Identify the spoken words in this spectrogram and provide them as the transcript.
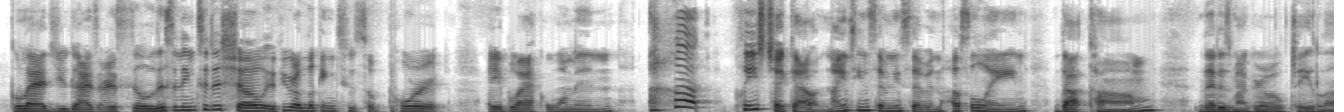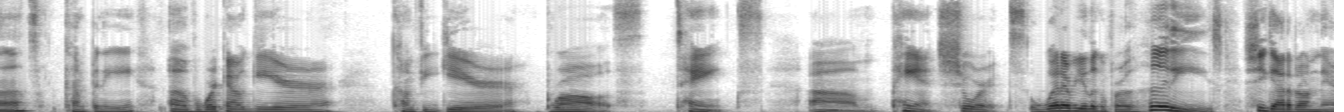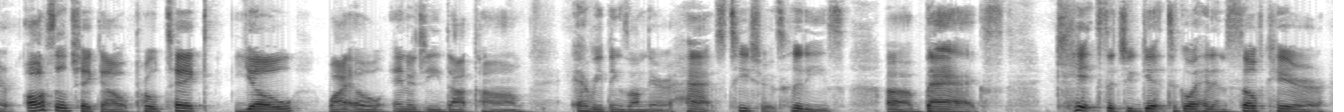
glad you guys are still listening to the show. If you are looking to support a Black woman, please check out 1977hustlelane.com. That is my girl Jayla's company of workout gear, comfy gear, bras, tanks, um, pants, shorts, whatever you're looking for, hoodies. She got it on there. Also, check out Protect Yo yoenergy.com. Everything's on there hats, t shirts, hoodies, uh, bags, kits that you get to go ahead and self care,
